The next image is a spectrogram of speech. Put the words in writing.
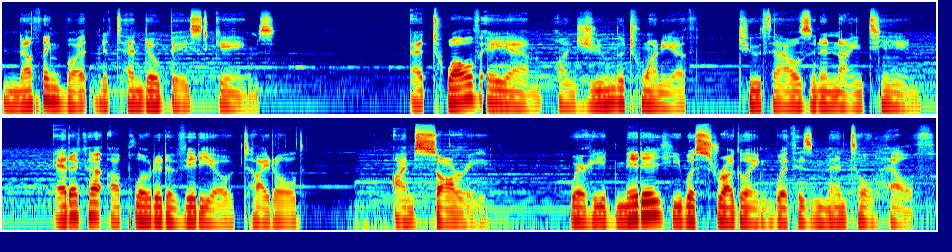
nothing but Nintendo based games. At 12 a.m. on June the 20th, 2019, Etika uploaded a video titled, I'm Sorry, where he admitted he was struggling with his mental health.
